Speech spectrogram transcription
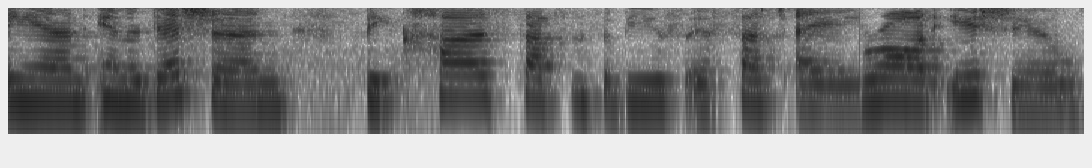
And in addition, because substance abuse is such a broad issue,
